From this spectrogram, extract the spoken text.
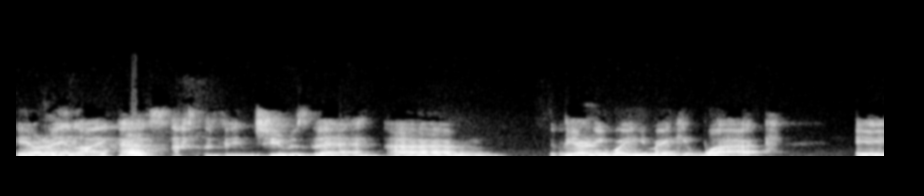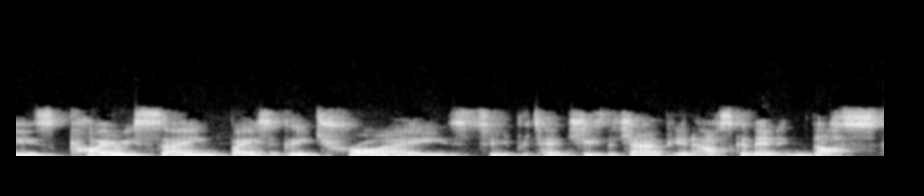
You know what I mean? Like that's oh. that's the thing. She was there. Um, the only way you make it work is Kairi Sane basically tries to pretend she's the champion. Asuka then and thus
